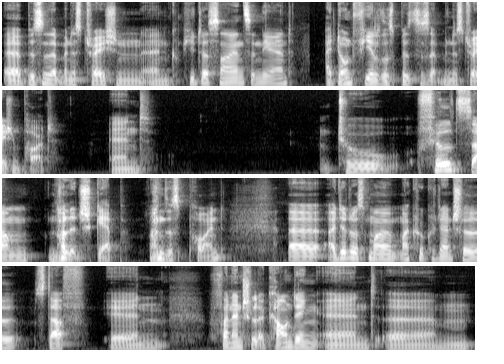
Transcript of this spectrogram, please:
uh, business administration and computer science in the end. I don't feel this business administration part. And to fill some knowledge gap on this point, uh, I did with my micro credential stuff in financial accounting and um,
